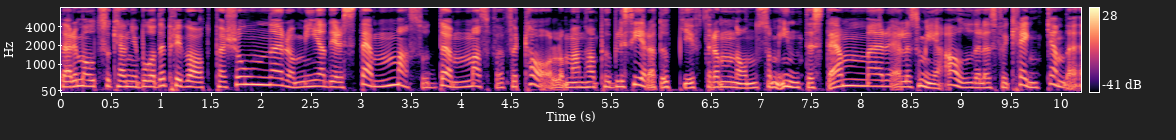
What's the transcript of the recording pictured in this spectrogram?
Däremot så kan ju både privatpersoner och medier stämmas och dömas för förtal om man har publicerat uppgifter om någon som inte stämmer eller som är alldeles för kränkande.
